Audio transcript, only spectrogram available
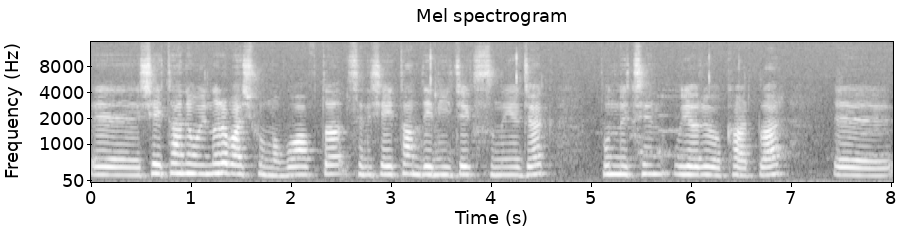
e, şeytani oyunlara başvurma. Bu hafta seni şeytan deneyecek, sınayacak. Bunun için uyarıyor kartlar. E,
